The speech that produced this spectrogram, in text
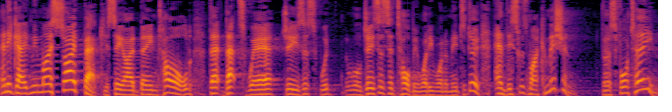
and he gave me my sight back. You see, I'd been told that that's where Jesus would, well, Jesus had told me what he wanted me to do, and this was my commission. Verse 14.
